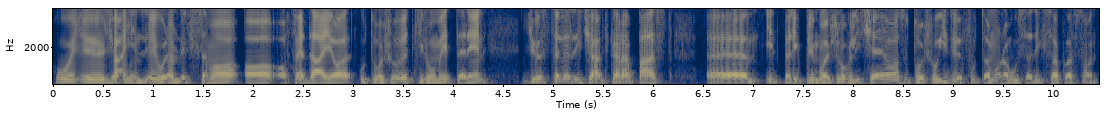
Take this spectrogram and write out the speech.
hogy Jai Hindley, jól emlékszem, a, a, a fedája utolsó 5 kilométerén győzte le Richard Carapaz-t, itt pedig Primoz Zsoglice az utolsó időfutamon, a 20. szakaszon.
